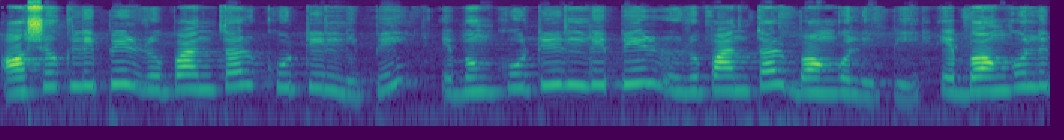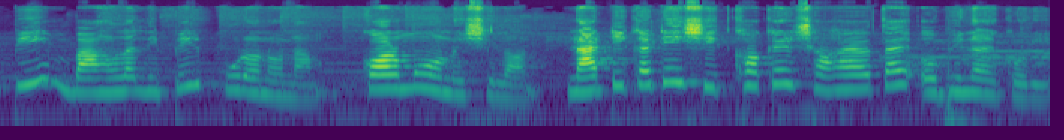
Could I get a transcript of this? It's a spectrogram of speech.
অশোক লিপির রূপান্তর কুটির লিপি এবং কুটির লিপির রূপান্তর বঙ্গলিপি। এ বঙ্গলিপি বাংলা লিপির পুরনো নাম। কর্ম অনুশীলন। নাটিকাটি শিক্ষকের সহায়তায় অভিনয় করি।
